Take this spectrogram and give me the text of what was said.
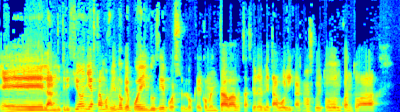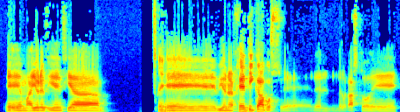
eh, la nutrición ya estamos viendo que puede inducir, pues lo que comentaba, adaptaciones metabólicas, ¿no? Sobre todo en cuanto a eh, mayor eficiencia bioenergética, pues del, gasto de,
